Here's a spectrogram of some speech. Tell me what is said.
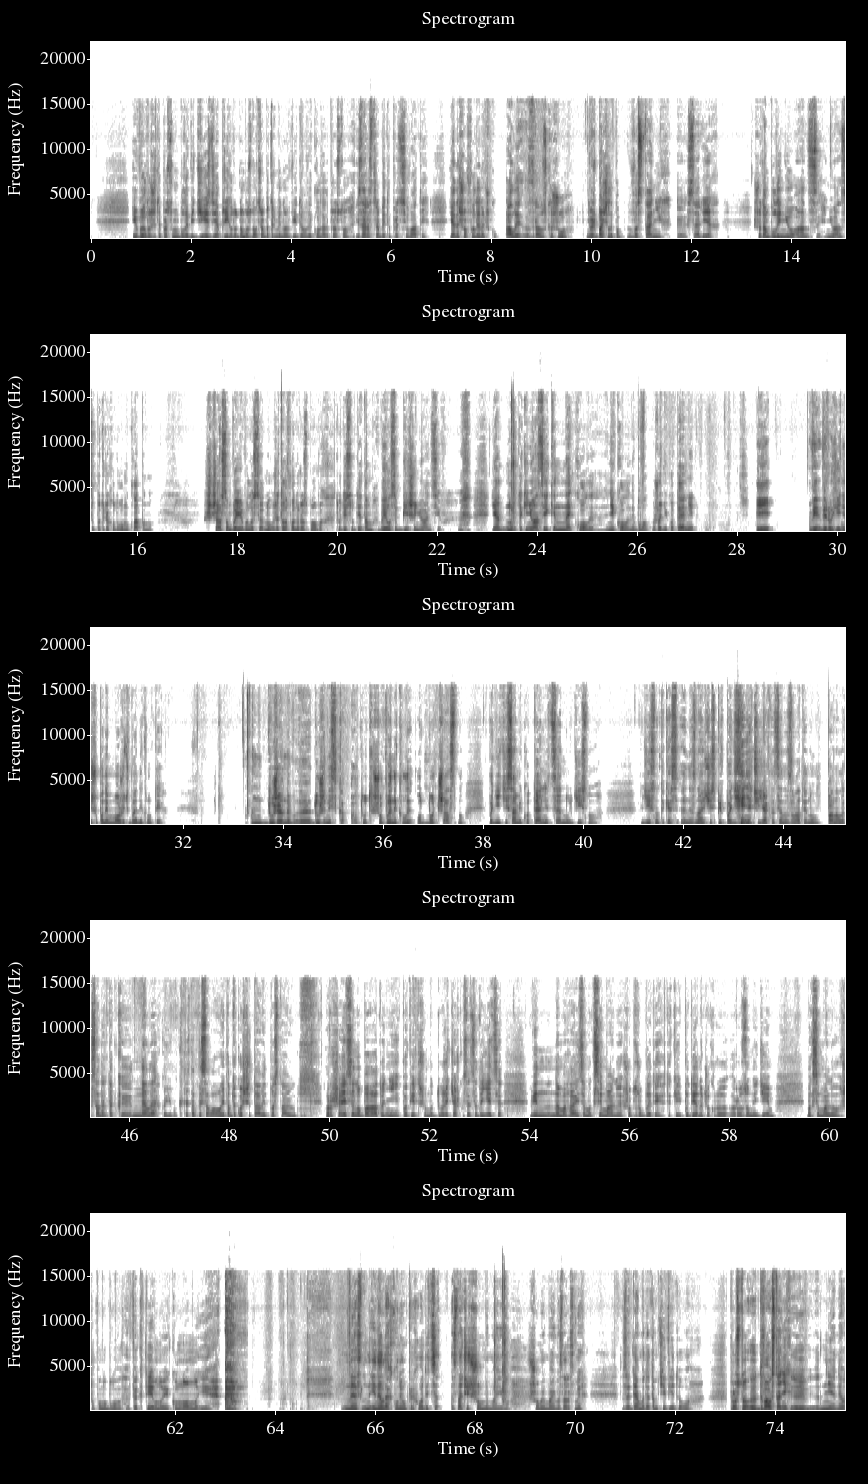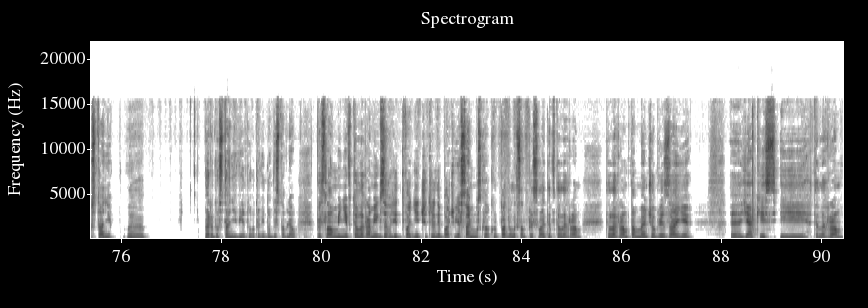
і виложити. Просто ми були в від'їзді, я приїхав додому, знов треба терміново відео викладати. Просто і зараз треба йти працювати. Я знайшов хвилиночку, але зразу скажу, ви ж бачили в останніх е, серіях, що там були нюанси. Нюанси по трьохходовому клапану. З часом виявилося, ну, вже в телефонних розмовах, туди-сюди, там виявилося більше нюансів. Я, ну, такі нюанси, які ніколи, ніколи не було в жодній котельні. І вірогідність, що вони можуть виникнути, дуже, е, дуже низька. А тут, щоб виникли одночасно в одній тій самій котельні, це ну, дійсно, дійсно таке, не знаю, чи співпадіння, чи як на це назвати. Ну, пан Олександр так е, нелегко йому там писав, ой, там також щита він поставив, грошей сильно багато. Ні, повірте, що йому дуже тяжко все це дається. Він намагається максимально, щоб зробити такий будиночок, розумний дім, максимально, щоб воно було ефективно, економно і, не, і нелегко йому приходиться. Значить, що ми маємо? Що ми маємо? Зараз ми зайдемо, де там ті відео. Просто е, два останніх, е, ні, не останні, е, передостанні відео, там він нам виставляв, прислав мені в Телеграмі, їх взагалі два дні чи три не бачив. Я сам йому сказав, пане Олександр, присилайте в Телеграм. Телеграм там менше обрізає якість, і Телеграм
